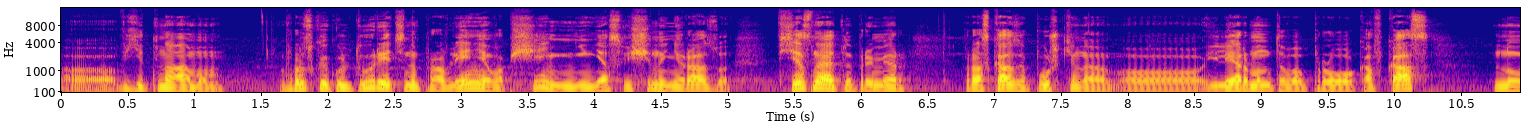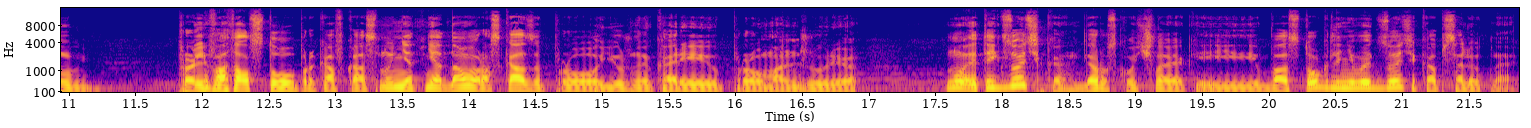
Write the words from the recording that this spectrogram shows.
э, Вьетнамом. В русской культуре эти направления вообще не, не освещены ни разу. Все знают, например, рассказы Пушкина э, и Лермонтова про Кавказ, ну, про Льва Толстого про Кавказ, но нет ни одного рассказа про Южную Корею, про Манчжурию. Ну, это экзотика для русского человека, и Восток для него экзотика абсолютная.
